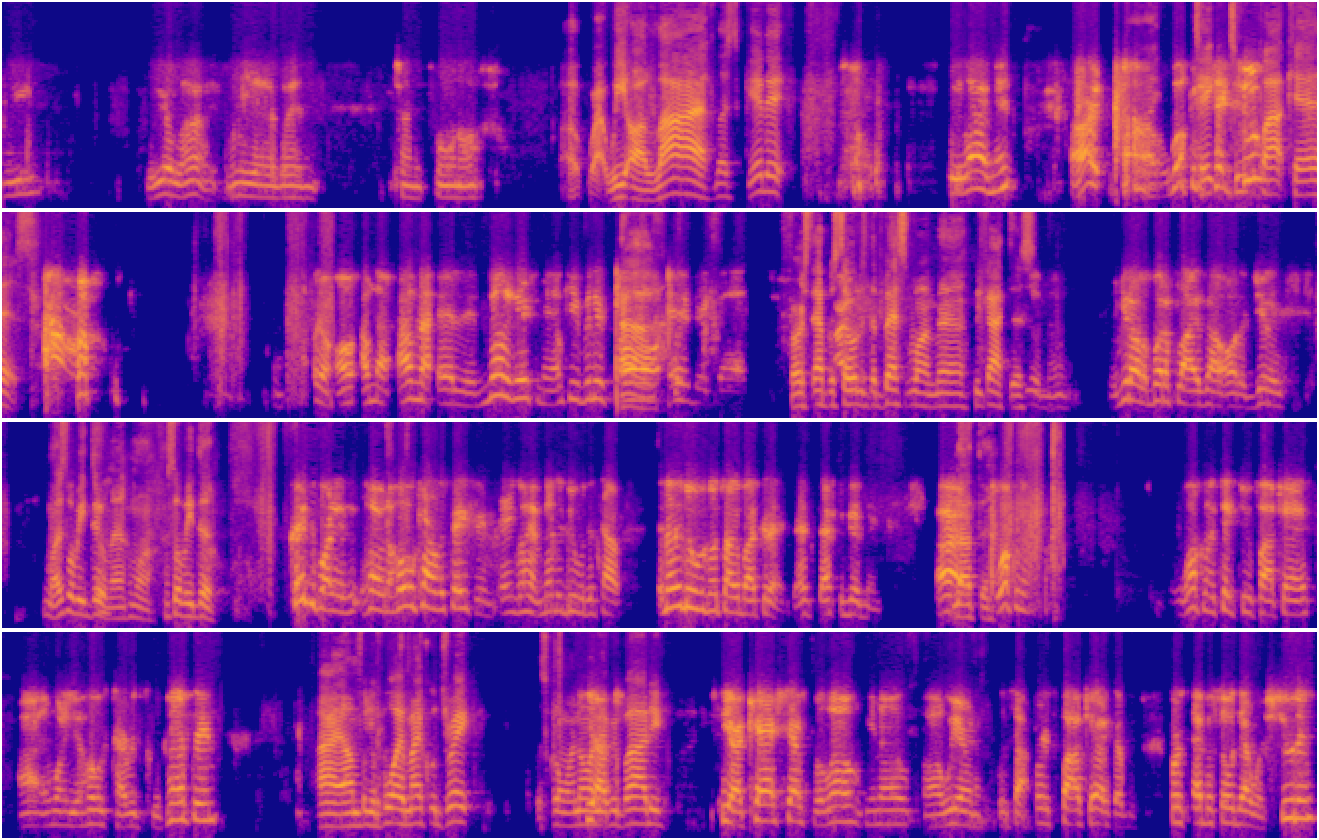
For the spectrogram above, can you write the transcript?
we we are live. Let me uh, go ahead and turn the phone off. All right, we are live. Let's get it. We live, man. All right. Right. welcome Take, to Take two, Two. podcast. I'm not. I'm not editing none of this, man. I'm keeping this Ah. all edited, guys. First episode is the best one, man. We got this. Yeah, man. We get all the butterflies out, all the jitters. Come on, that's what we do, man. Come on, that's what we do. Crazy part is having a whole conversation ain't gonna have nothing to do with this count. Nothing to do with what we're gonna talk about today. That's that's the good thing. All right. Nothing. Welcome to Welcome to Take Two Podcast. I am one of your hosts, Tyreek Scoop Hampton. All right, I'm your boy Michael Drake. What's going on, Yeah. everybody? See our cash chefs below. You know, uh, we are in it's our first podcast, our first episode that we're shooting.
